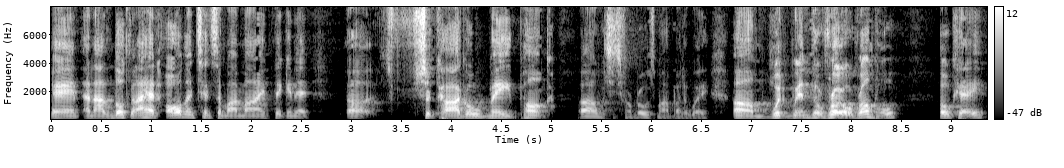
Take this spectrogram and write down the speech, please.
And and I looked and I had all intents in my mind thinking that uh Chicago made Punk, uh, which is from Rosemont, by the way, um, would win the Royal Rumble. Okay.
